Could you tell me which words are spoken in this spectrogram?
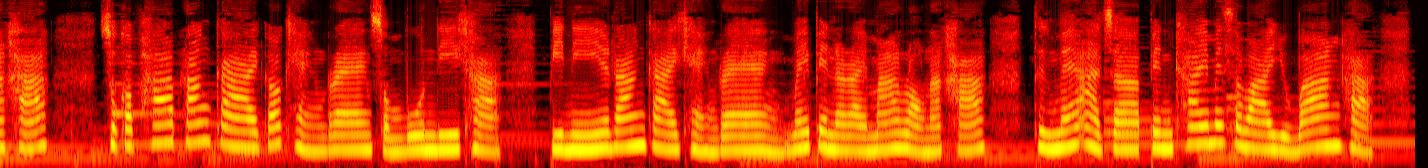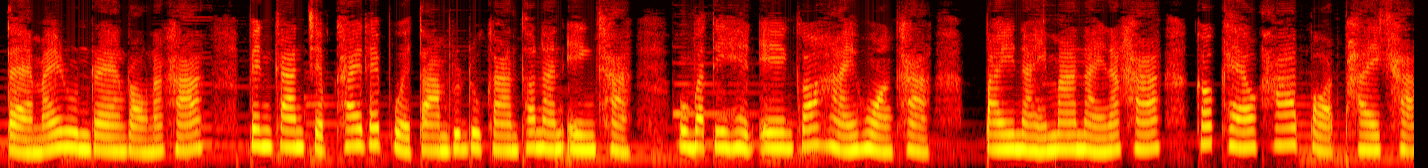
นะคะ สุขภาพร่างกายก็แข็งแรงสมบูรณ์ดีค่ะ ปีนี้ร่างกายแข็งแรงไม่เป็นอะไรมากหรอกนะคะ ถึงแม้อาจจะเป็นไข้ไม่สบายอยู่บ้างค่ะ แต่ไม่รุนแรงหรอกนะคะ เป็นการเจ็บไข้ได้ป่วยตามฤดูกาลเท่านั้นเองค่ะ อุบัติเหตุเองก็หายห่วงค่ะ ไปไหนมาไหนนะคะ ก็แคล้วคลาดปลอดภัยค่ะ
